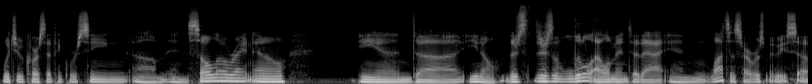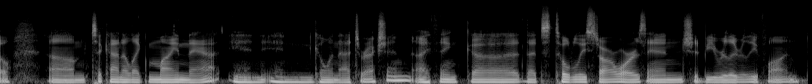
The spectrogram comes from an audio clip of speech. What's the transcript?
which, of course, I think we're seeing um, in Solo right now and uh, you know there's there's a little element to that in lots of Star Wars movies. So um, to kind of like mine that and and go in that direction, I think uh, that's totally Star Wars and should be really really fun.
